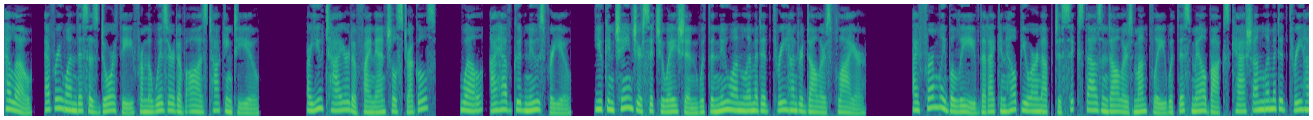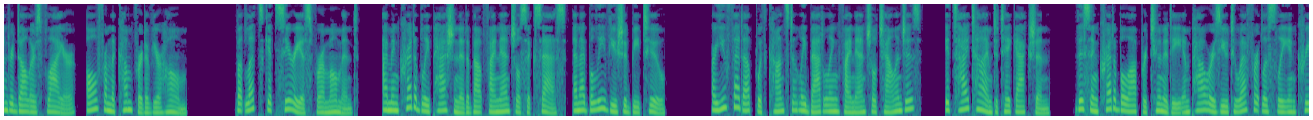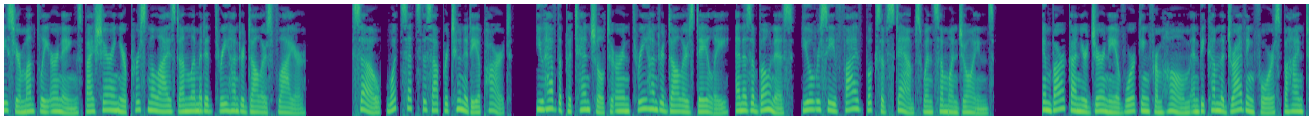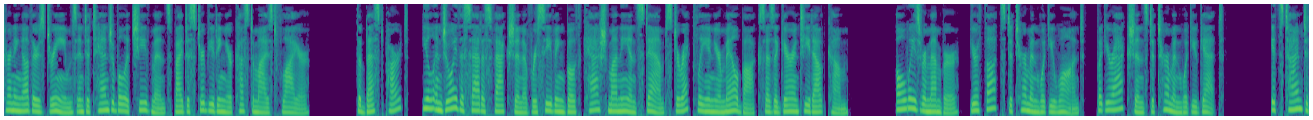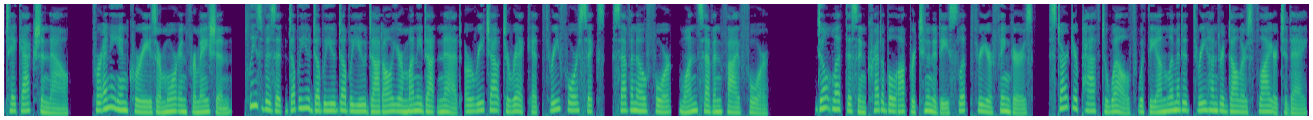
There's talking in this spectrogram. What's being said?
Hello, everyone this is Dorothy from the Wizard of Oz talking to you. Are you tired of financial struggles? Well, I have good news for you. You can change your situation with the new unlimited $300 flyer. I firmly believe that I can help you earn up to $6,000 monthly with this Mailbox Cash Unlimited $300 flyer, all from the comfort of your home. But let's get serious for a moment. I'm incredibly passionate about financial success, and I believe you should be too. Are you fed up with constantly battling financial challenges? It's high time to take action. This incredible opportunity empowers you to effortlessly increase your monthly earnings by sharing your personalized unlimited $300 flyer. So, what sets this opportunity apart? You have the potential to earn $300 daily, and as a bonus, you'll receive five books of stamps when someone joins. Embark on your journey of working from home and become the driving force behind turning others' dreams into tangible achievements by distributing your customized flyer. The best part? You'll enjoy the satisfaction of receiving both cash money and stamps directly in your mailbox as a guaranteed outcome. Always remember, your thoughts determine what you want, but your actions determine what you get. It's time to take action now. For any inquiries or more information, please visit www.allyourmoney.net or reach out to Rick at 346 704 1754. Don't let this incredible opportunity slip through your fingers, Start your path to wealth with the unlimited $300 flyer today.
